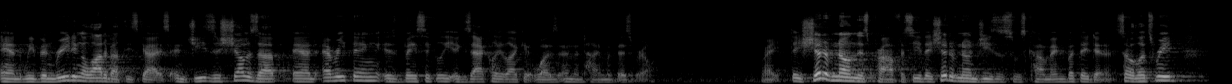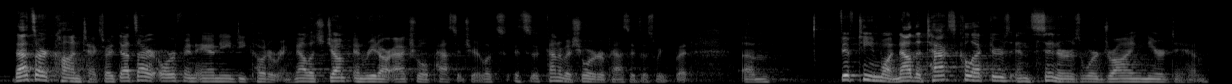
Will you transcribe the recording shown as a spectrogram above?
And we've been reading a lot about these guys. And Jesus shows up, and everything is basically exactly like it was in the time of Israel. Right? They should have known this prophecy. They should have known Jesus was coming, but they didn't. So let's read. That's our context, right? That's our orphan Annie decoder ring. Now let's jump and read our actual passage here. Let's. It's kind of a shorter passage this week, but um, 15:1. Now the tax collectors and sinners were drawing near to him.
